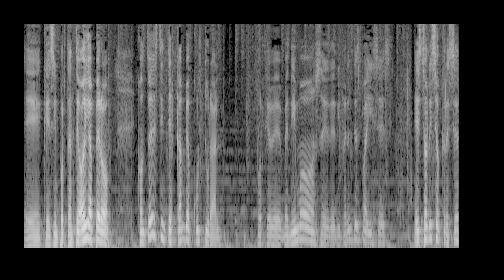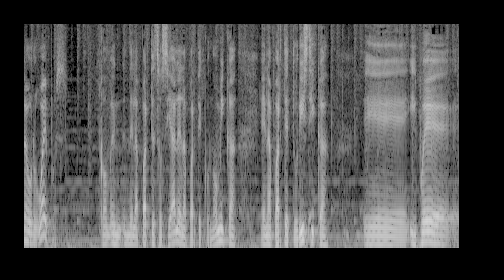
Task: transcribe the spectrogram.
eh, que es importante. Oiga, pero con todo este intercambio cultural, porque venimos eh, de diferentes países, esto le hizo crecer a Uruguay, pues, en, la parte social, en la parte económica, en la parte turística. Eh, y fue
